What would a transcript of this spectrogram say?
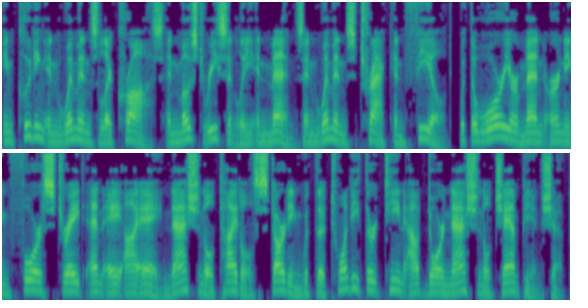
including in women's lacrosse and most recently in men's and women's track and field, with the Warrior men earning four straight NAIA national titles starting with the 2013 Outdoor National Championship.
